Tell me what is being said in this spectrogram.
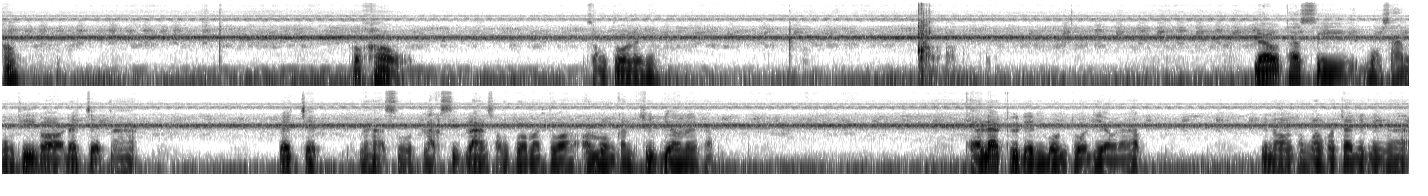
เอา้า ก็เข้าสองตัวเลยเนี่ย แล้วถ้าสี่บวกสามคงที่ก็ได้เจ็ดนะฮะ ได้เจ็ดนะฮะ สูตรหลักสิบล่างสองตัวมาตัว เอารวมกันคลิปเดียวเลยครับ แถวแรกคือเด่นบนตัวเดียวนะครับ พี่น้องทำความเข้าใจนิดนึงนะฮะ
